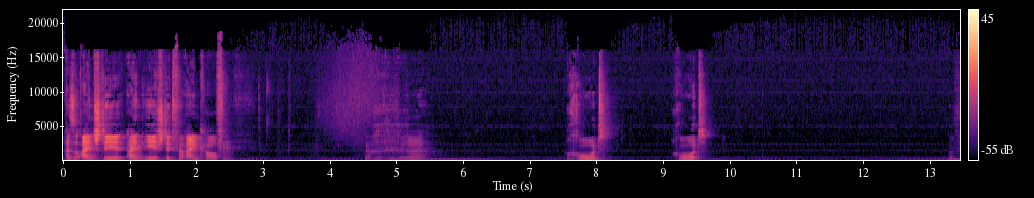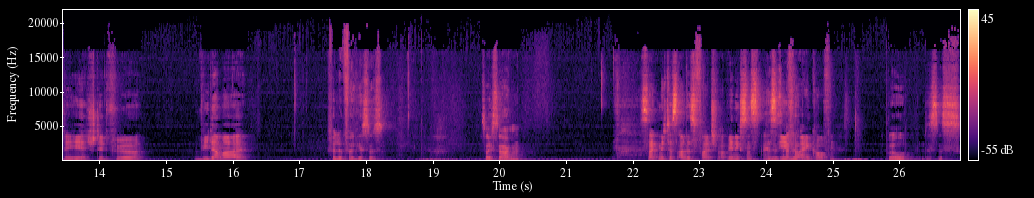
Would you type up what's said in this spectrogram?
Also ein, Ste ein E steht für Einkaufen. R Rot. Rot. W steht für wieder mal. Philipp, vergiss es. Soll ich sagen? Sag nicht, dass alles falsch war. Wenigstens das E für Einkaufen. Bro, das ist.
